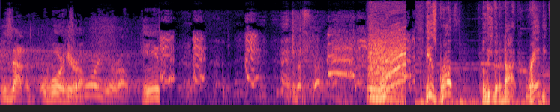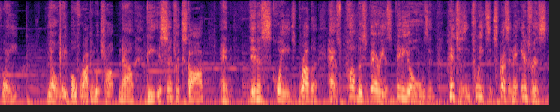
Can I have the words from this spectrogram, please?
He's not a war hero. war hero. He's His brother, believe it or not, Randy Quaid, yo, they both rocking with Trump. Now, the eccentric star and Dennis Quaid's brother has published various videos and pictures and tweets expressing their interest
